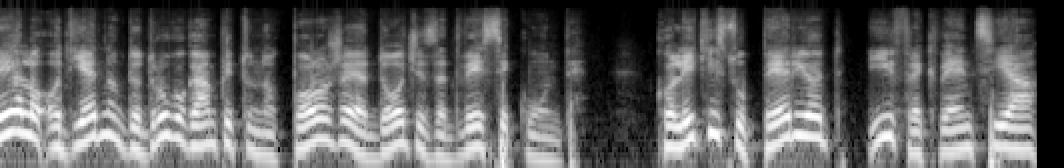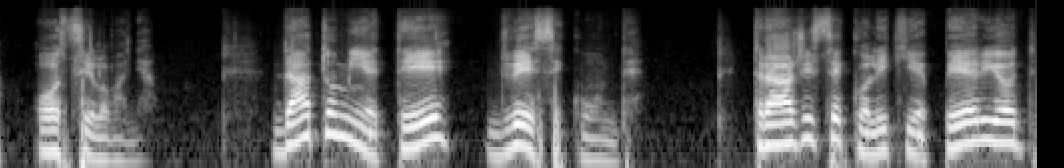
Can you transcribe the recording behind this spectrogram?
Telo od jednog do drugog amplitudnog položaja dođe za 2 sekunde. Koliki su period i frekvencija oscilovanja? Dato mi je t 2 sekunde. Traži se koliki je period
